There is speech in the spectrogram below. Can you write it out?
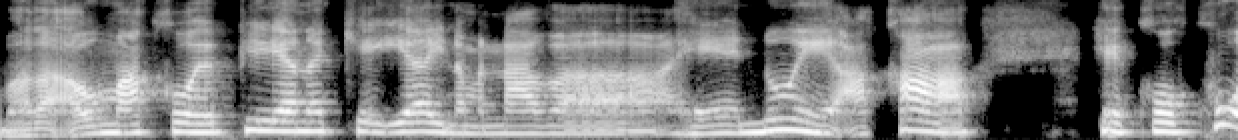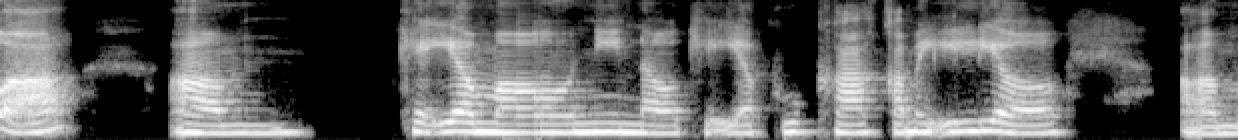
walaʻau mākou e pili ana kēia i nā manawa he nui, akā he kōkua um, kēia mau nīnau, kēia kūkā kamaʻilio um,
